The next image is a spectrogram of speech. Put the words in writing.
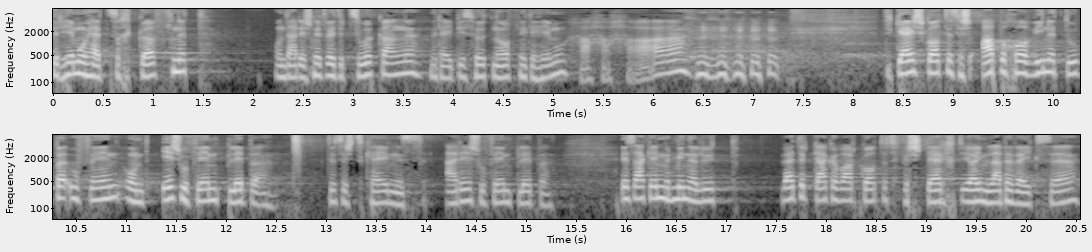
der Himmel hat sich geöffnet und er ist nicht wieder zugegangen. Wir haben bis heute einen offenen Himmel. Hahaha. Ha, ha. der Geist Gottes ist abgekommen wie eine Taube auf ihn und ist auf ihm geblieben. Das ist das Geheimnis. Er ist auf ihm geblieben. Ich sage immer meinen Leuten, wenn ihr die Gegenwart Gottes verstärkt in eurem Leben sehen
